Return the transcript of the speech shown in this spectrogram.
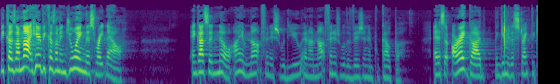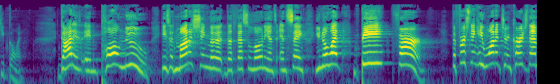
because I'm not here because I'm enjoying this right now. And God said, No, I am not finished with you, and I'm not finished with the vision in Pucallpa. And I said, All right, God, then give me the strength to keep going. God is, and Paul knew, he's admonishing the, the Thessalonians and saying, You know what? Be firm. The first thing he wanted to encourage them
